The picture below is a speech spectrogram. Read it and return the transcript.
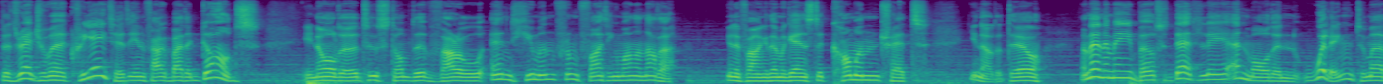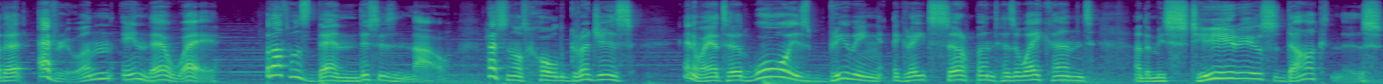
The dredge were created in fact by the gods, in order to stop the Varl and human from fighting one another, unifying them against a common threat, you know the tale, an enemy both deadly and more than willing to murder everyone in their way. But that was then, this is now. Let's not hold grudges. Anyway, a third war is brewing, a great serpent has awakened, and a mysterious darkness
